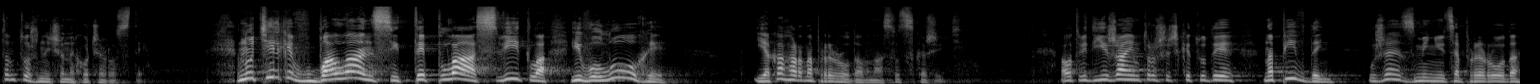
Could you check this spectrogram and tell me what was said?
Там теж нічого не хоче рости. Ну тільки в балансі тепла, світла і вологи. Яка гарна природа в нас, от скажіть. А от від'їжджаємо трошечки туди на південь, вже змінюється природа,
